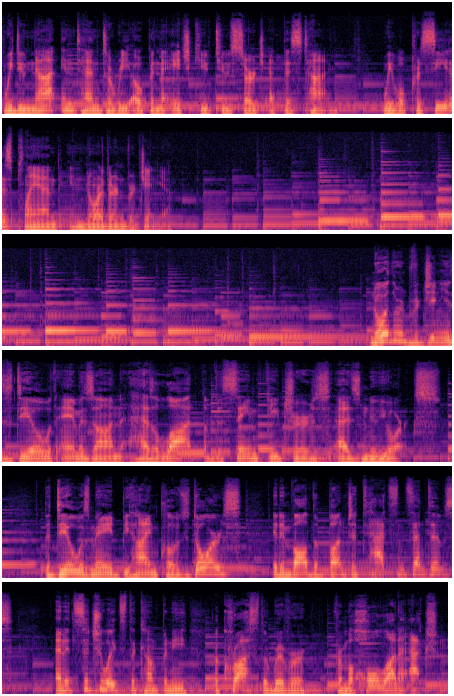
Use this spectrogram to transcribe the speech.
we do not intend to reopen the HQ2 search at this time. We will proceed as planned in Northern Virginia. Northern Virginia's deal with Amazon has a lot of the same features as New York's. The deal was made behind closed doors, it involved a bunch of tax incentives, and it situates the company across the river from a whole lot of action.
